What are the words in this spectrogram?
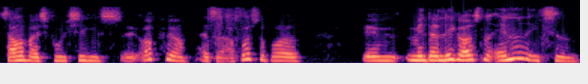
samarbejdspolitikens øh, ophør, altså augustoprøret. Øh, men der ligger også noget andet i tiden.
